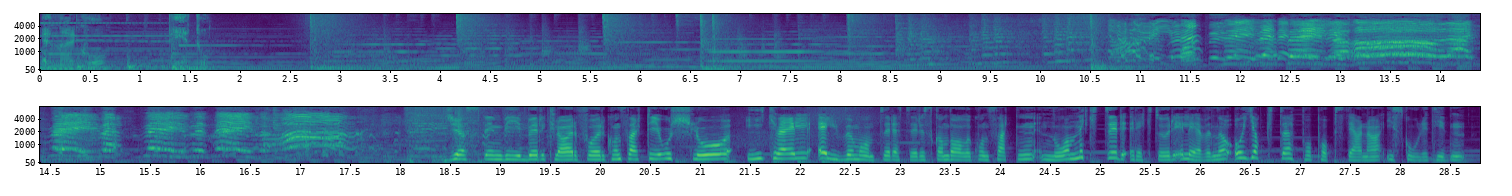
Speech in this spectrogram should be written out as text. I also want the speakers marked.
Speaker 1: NRK P2.
Speaker 2: Justin Bieber klar for konsert i Oslo i kveld, elleve måneder etter skandalekonserten. Nå nekter rektor elevene å jakte på popstjerna i skoletiden.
